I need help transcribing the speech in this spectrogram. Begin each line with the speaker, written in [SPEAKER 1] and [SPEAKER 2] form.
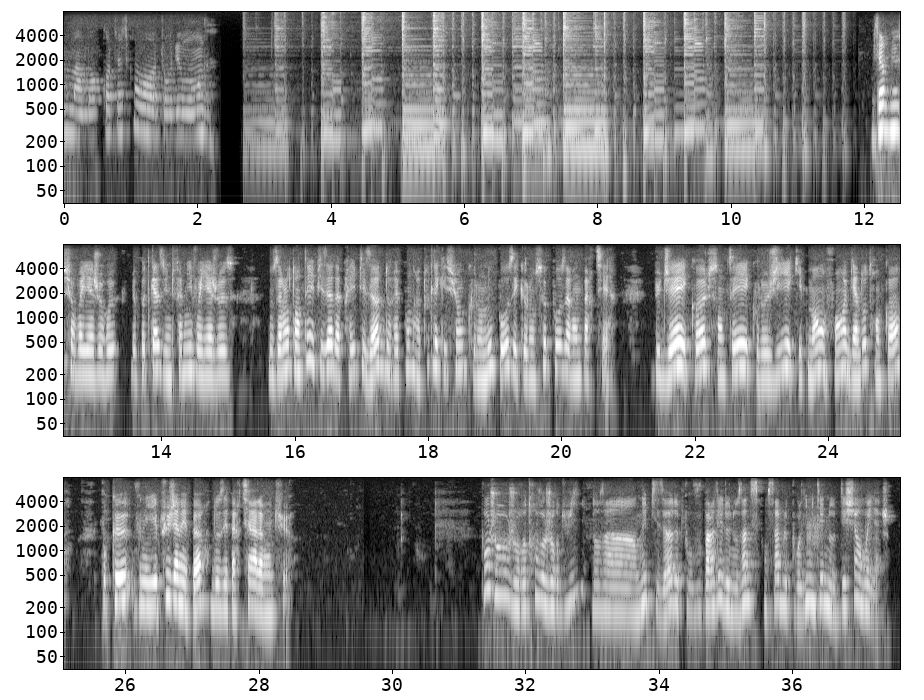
[SPEAKER 1] maman. Quand est-ce qu'on va autour du monde?
[SPEAKER 2] Bienvenue sur Voyage Heureux, le podcast d'une famille voyageuse. Nous allons tenter épisode après épisode de répondre à toutes les questions que l'on nous pose et que l'on se pose avant de partir. Budget, école, santé, écologie, équipement, enfants et bien d'autres encore, pour que vous n'ayez plus jamais peur d'oser partir à l'aventure. Bonjour, je retrouve aujourd'hui dans un épisode pour vous parler de nos indispensables pour limiter nos déchets en voyage.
